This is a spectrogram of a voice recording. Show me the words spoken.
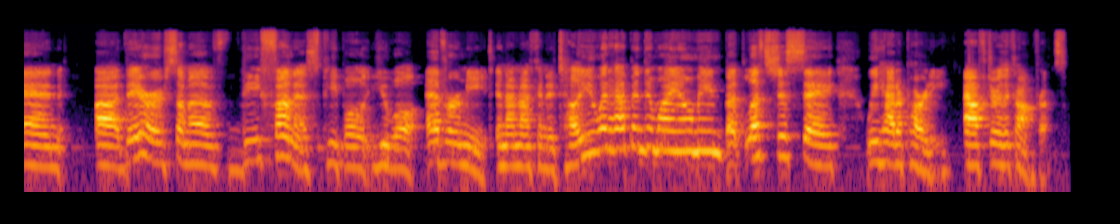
and uh, they are some of the funnest people you will ever meet. And I'm not going to tell you what happened in Wyoming, but let's just say we had a party after the conference.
